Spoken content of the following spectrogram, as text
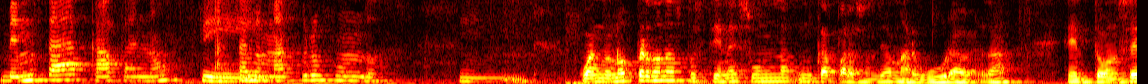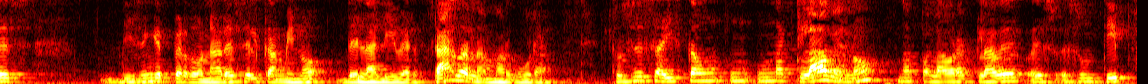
Vemos cada capa, ¿no? Sí. Hasta lo más profundo. Sí. Cuando no perdonas, pues tienes una- un caparazón de amargura, ¿verdad? Entonces, dicen que perdonar es el camino de la libertad a la amargura. Entonces ahí está un- un- una clave, ¿no? Una palabra clave, es, es un tip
